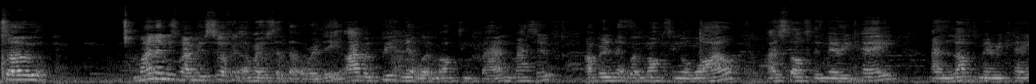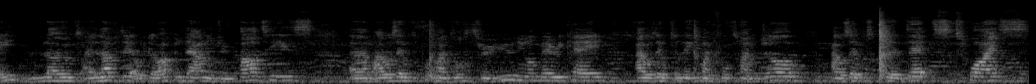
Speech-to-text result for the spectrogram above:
So, my name is Mamusu. I think I may have said that already. I'm a big network marketing fan, massive. I've been in network marketing a while. I started in Mary Kay. I loved Mary Kay, loads. I loved it. I would go up and down and do parties. Um, I was able to put my daughter through uni on Mary Kay. I was able to leave my full-time job. I was able to clear debts twice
